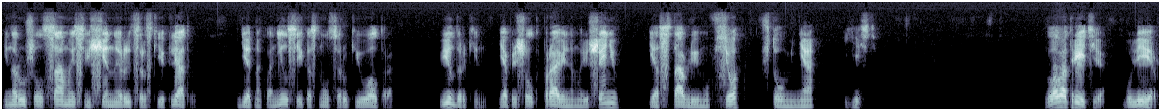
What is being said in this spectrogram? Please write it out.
и нарушил самые священные рыцарские клятвы. Дед наклонился и коснулся руки Уолтера. Вилдеркин, я пришел к правильному решению и оставлю ему все, что у меня есть. Глава третья. Булейр.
